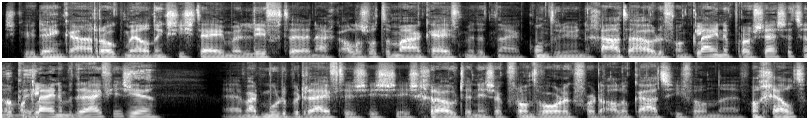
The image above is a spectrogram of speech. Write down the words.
Dus kun je denken aan rookmeldingssystemen, liften. En eigenlijk alles wat te maken heeft met het nou ja, continu in de gaten houden van kleine processen. Het zijn okay. allemaal kleine bedrijfjes. Yeah. Maar het moederbedrijf dus is, is groot en is ook verantwoordelijk voor de allocatie van, uh, van geld.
